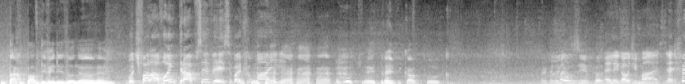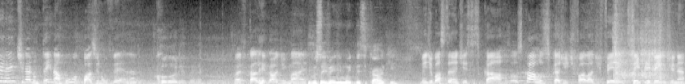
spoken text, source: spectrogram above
Não tá com papo de vendedor não, né, Vitor? Vou te falar, vou entrar pra você ver, você vai filmar aí. Entrar e ficar pouco. É legalzinho, cara. É legal demais. É diferente, né? Não tem na rua, quase não vê, né? Colorido, né? Vai ficar legal demais. E vocês vendem muito desse carro aqui? Vende bastante. Esses carros, os carros que a gente fala diferente, sempre vende, né?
